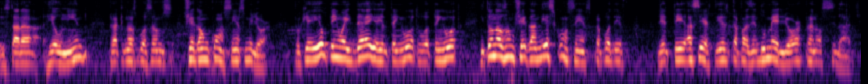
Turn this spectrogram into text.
estará reunindo para que nós possamos chegar a um consenso melhor. Porque eu tenho uma ideia, ele tem outra, o outro tem outra, então nós vamos chegar nesse consenso para poder ter a certeza de estar fazendo o melhor para a nossa cidade.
